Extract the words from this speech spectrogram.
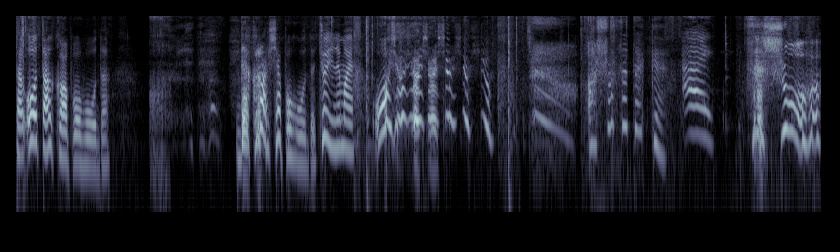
Так, о, така погода. Де краща погода? Чого її немає? Ой-ой-ой-ой-ой-ой. А що це таке? Це що?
